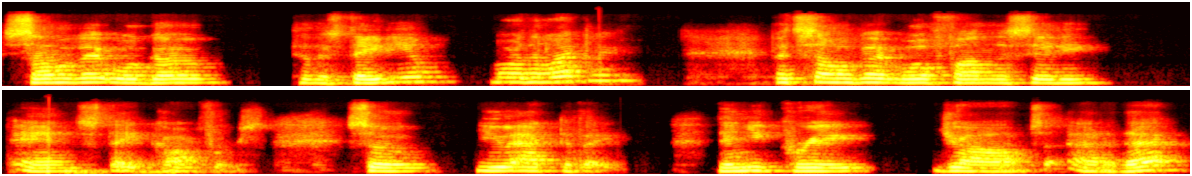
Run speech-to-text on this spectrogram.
Some of it will go to the stadium, more than likely, but some of it will fund the city and state coffers. So you activate, then you create jobs out of that,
